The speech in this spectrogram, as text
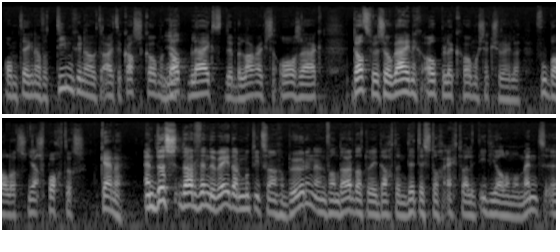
om tegenover teamgenoten uit de kast te komen, Ja. dat blijkt de belangrijkste oorzaak dat we zo weinig openlijk homoseksuele voetballers, Ja. sporters kennen. En dus daar vinden wij, daar moet iets aan gebeuren. En vandaar dat wij dachten, dit is toch echt wel het ideale moment eh,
